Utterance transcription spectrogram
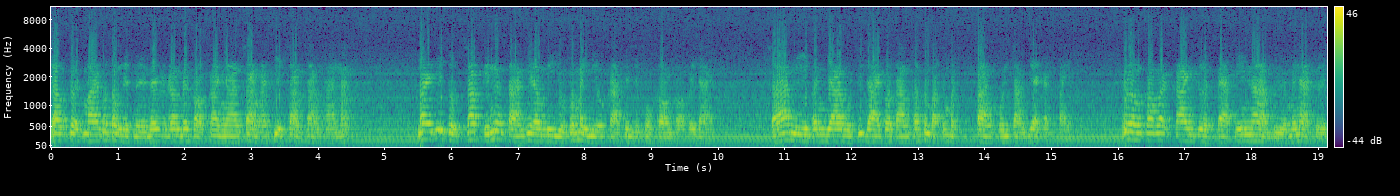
เราเกิดมาก็ต้องเหน็ดเหนื่อยในการประกอบการงานสร้างอาชีพสร้างสร้างฐานะในที่สุดทรัพย์สินต่างๆที่เรามีอยู่ก็ไม่มีโอกาสที่จะปกครองต่อไปได้ สามีพัญญาบุตรธิดาก็ตามทรัพย์สมบัติสมบัติต่างคนต่างแยกกันไปรวมคำว่าการเกิดแบบนี้น่าเบื่อไม่น่าเกิด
